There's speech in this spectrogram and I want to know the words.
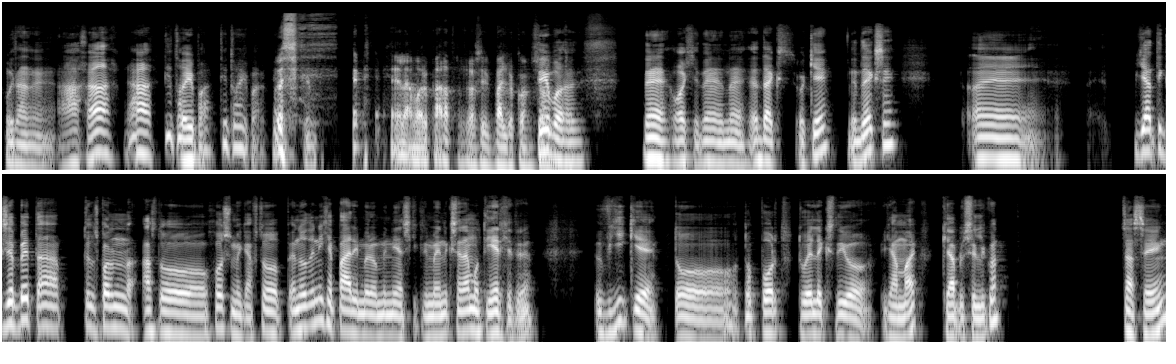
που ήταν. Αχ, αχ, αχ, τι το είπα, τι το είπα. Έλα, μωρέ, παράταση παλιό κονσόλ. Τίποτα. Ναι, όχι, ναι, ναι. Εντάξει, ok, okay, εντάξει. Ε, για την ξεπέτα τέλος πάντων ας το χώσουμε και αυτό, ενώ δεν είχε πάρει ημερομηνία συγκεκριμένη, ξέραμε ότι έρχεται, βγήκε το, το port του LX2 για Mac και Apple Silicon. Just saying,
